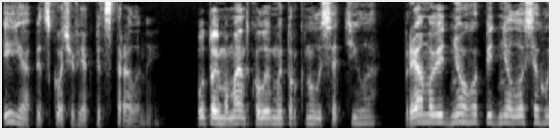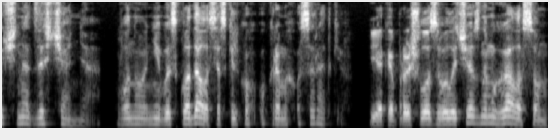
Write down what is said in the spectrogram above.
і я підскочив, як підстрелений. У той момент, коли ми торкнулися тіла, прямо від нього піднялося гучне дзищання. Воно ніби складалося з кількох окремих осередків, яке пройшло з величезним галасом,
